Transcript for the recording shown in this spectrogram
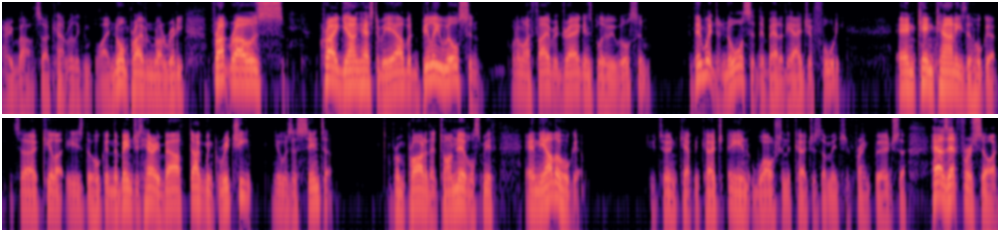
Harry Bath, so I can't really complain. Norm Provan, Rod Reddy. Front rowers, Craig Young has to be Albert. Billy Wilson, one of my favourite Dragons, Bluey Wilson. Then went to Norse at about at the age of 40. And Ken Kearney's the hooker. So Killer is the hooker. And the bench is Harry Bath, Doug McRitchie, who was a centre from prior to that time, Neville Smith, and the other hooker, who turned captain coach, Ian Walsh, and the coaches I mentioned, Frank Burge. So, how's that for a side?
